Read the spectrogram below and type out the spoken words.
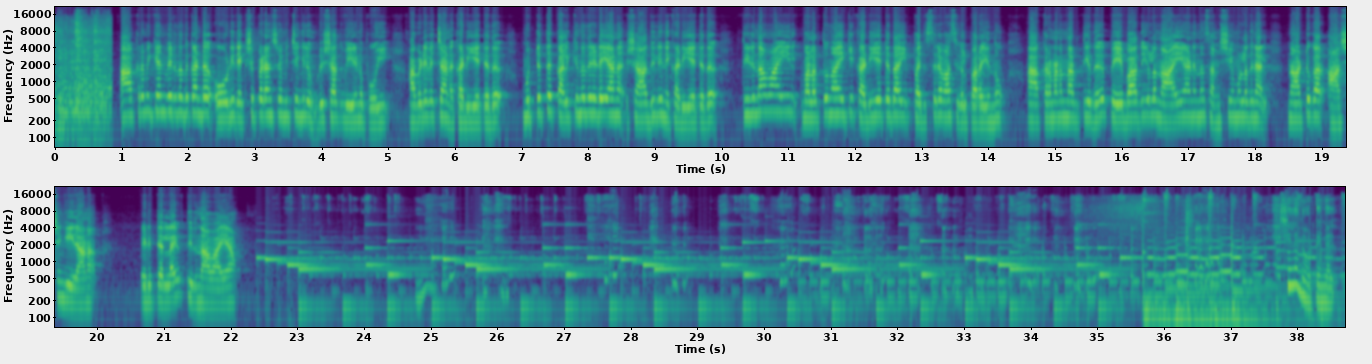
സംഭവിച്ചത്. ആക്രമിക്കാൻ വരുന്നത് കണ്ട് ഓടി രക്ഷപ്പെടാൻ ശ്രമിച്ചെങ്കിലും റിഷാദ് വീണുപോയി. അവിടെ വെച്ചാണ് കടിയേറ്റത്. മുറ്റത്ത് കളിക്കുന്നതിനിടെയാണ് ഷാദിലിന് കടിയേറ്റത്. തിരുനാവായിയിൽ വളർത്തുനായ്ക്ക് കടിയേറ്റതായി പരിസരവാസികൾ പറയുന്നു. ആക്രമണം നടത്തിയത് പേബാധിയുള്ള നായയാണെന്ന് സംശയമുള്ളതിനാൽ നാട്ടുകാർ ആശങ്കയിലാണ്. Editor live Thirunavaya. ചില നോട്ടങ്ങൾ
